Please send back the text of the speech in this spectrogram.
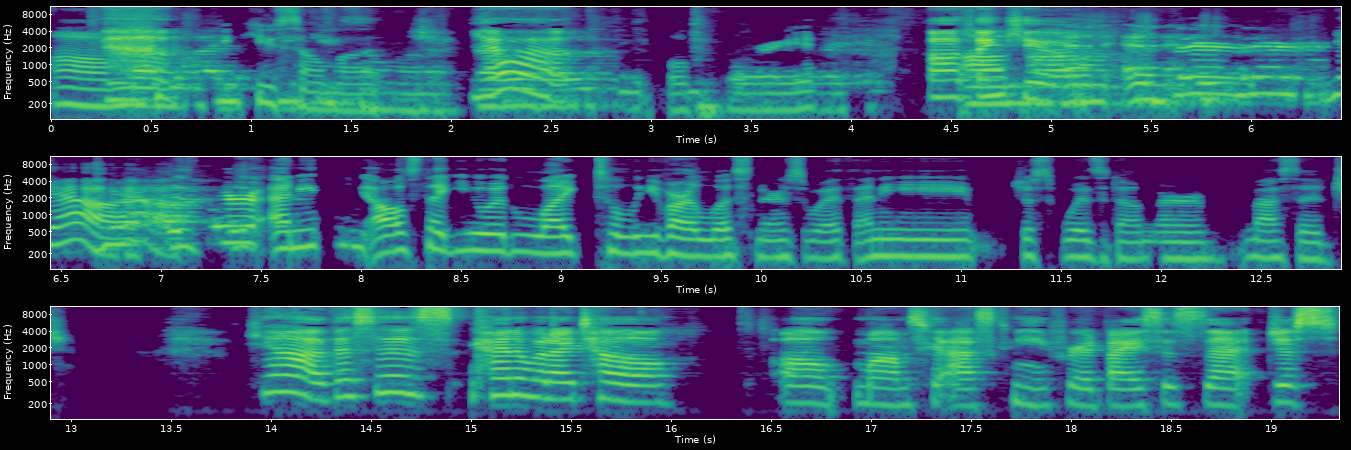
Oh, Megan, thank you so much. That Yeah. was a beautiful story. Oh, thank Um, you. And is there, yeah, is there anything else that you would like to leave our listeners with? Any just wisdom or message? Yeah, this is kind of what I tell all moms who ask me for advice is that just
